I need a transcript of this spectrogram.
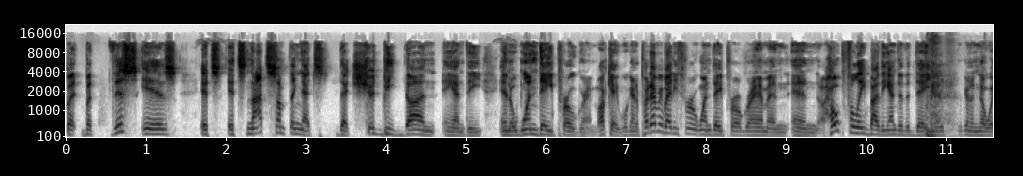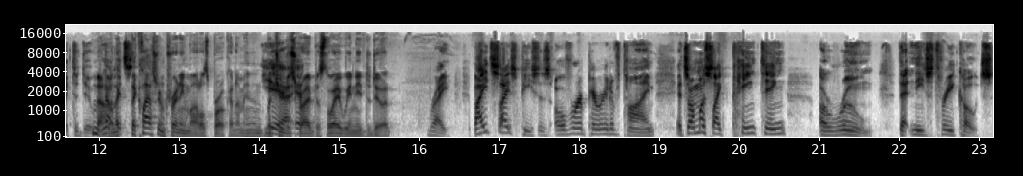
But but this is it's it's not something that's that should be done, Andy, in a one day program. Okay, we're going to put everybody through a one day program, and and hopefully by the end of the day, you're, you're going to know what to do. No, no the, the, classroom training model is broken. I mean, what yeah, you described it, is the way we need to do it. Right, bite sized pieces over a period of time. It's almost like painting a room that needs three coats.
